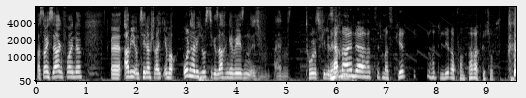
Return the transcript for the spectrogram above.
was soll ich sagen, Freunde? Äh, Abi und Zehnerstreich immer unheimlich lustige Sachen gewesen. Ich, äh, todesviele Wir Sachen. hatten einen, der hat sich maskiert und hat die Lehrer vom Fahrrad geschubst.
